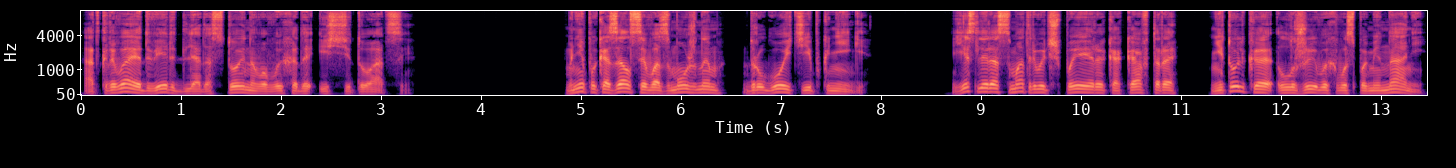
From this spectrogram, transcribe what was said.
открывая дверь для достойного выхода из ситуации. Мне показался возможным другой тип книги. Если рассматривать Шпеера как автора не только лживых воспоминаний,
